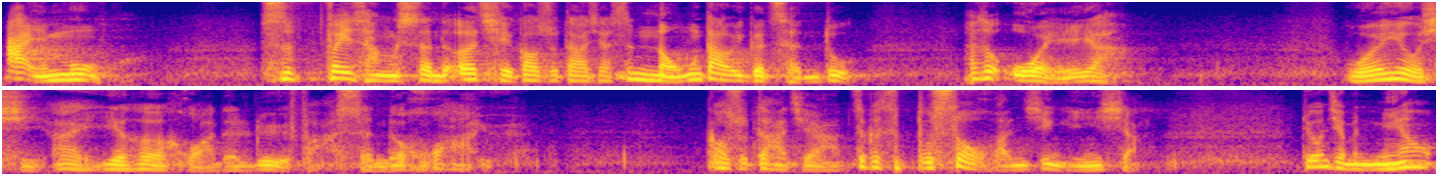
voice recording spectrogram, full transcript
爱慕，是非常深的，而且告诉大家是浓到一个程度。他说：“为呀。”唯有喜爱耶和华的律法，神的话语，告诉大家，这个是不受环境影响。弟兄姐妹，你要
